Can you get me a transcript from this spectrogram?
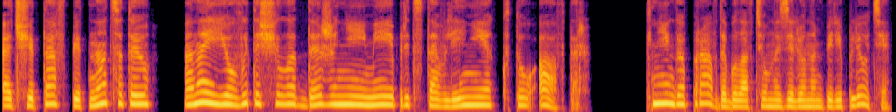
Отчитав пятнадцатую, она ее вытащила, даже не имея представления, кто автор. Книга правда была в темно зеленом переплете,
